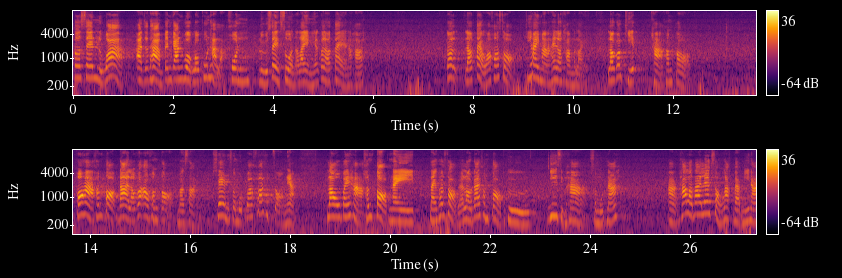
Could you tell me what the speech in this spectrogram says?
เปอร์เซ็นต์หรือว่าอาจจะถามเป็นการบวกลบคูณหารละคนหรือเศษส่วนอะไรอย่างเงี้ยก็แล้วแต่นะคะ ก็แล้วแต่ว่าข้อสอบที่ให้มาให้เราทำอะไร เราก็คิดหาคำตอบ พอหาคำตอบได้เราก็เอาคำตอบมาใส่ เช่น สมมุติว่าข้อ 12 เนี่ย เราไปหาคำตอบในในข้อสอบแล้วเราได้คำตอบคือ 25 สมมตินะอะถ้าเราได้เลข 2 หลักแบบนี้นะ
